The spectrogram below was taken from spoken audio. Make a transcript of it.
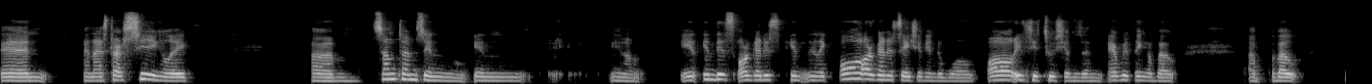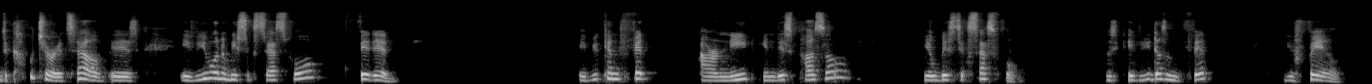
And and i start seeing like um sometimes in in you know in, in this organiz in, in like all organization in the world all institutions and everything about uh, about the culture itself is if you want to be successful fit in if you can fit our need in this puzzle, you'll be successful. Because if it doesn't fit, you fail.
